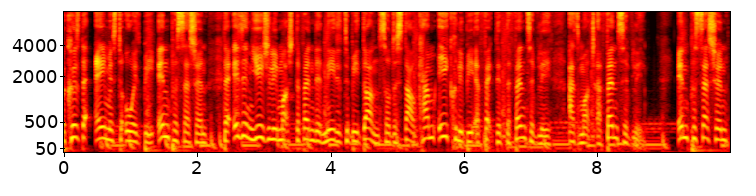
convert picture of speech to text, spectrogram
Because the aim is to always be in possession, there isn't usually much defending needed to be done so the style can equally be effective defensively as much offensively. In possession,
